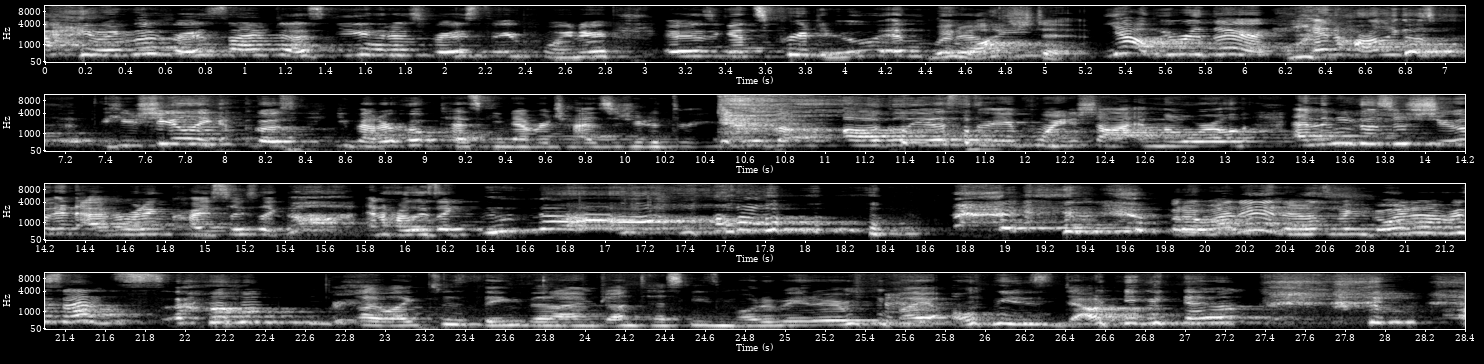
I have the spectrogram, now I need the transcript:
I think the first time Teske had his first three pointer, it was against Purdue, and we watched it. Yeah, we were there, and Harley goes. He, she like goes. You better hope Teske never tries to shoot a three. It was the ugliest three point shot in the world. And then he goes to shoot, and everyone in Like, and Harley's like, no. but I went in, and it's been going ever since. I like to think that I'm Jon Teske's motivator. My only is doubting him. Um,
